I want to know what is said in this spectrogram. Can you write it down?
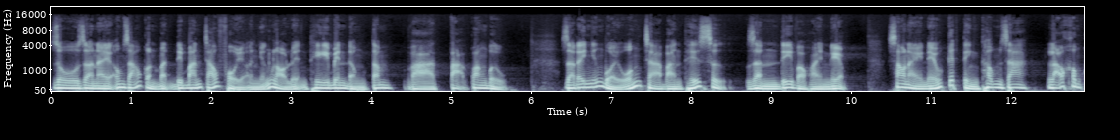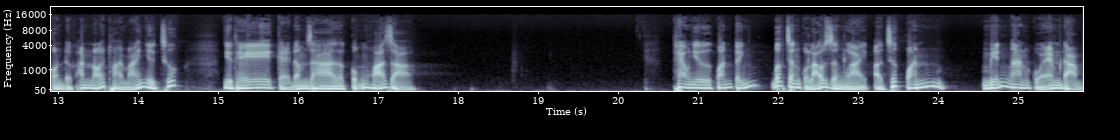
Dù giờ này ông giáo còn bận đi bán cháo phổi Ở những lò luyện thi bên Đồng Tâm Và Tạ Quang Bửu. Giờ đây những buổi uống trà bàn thế sự Dần đi vào hoài niệm. Sau này nếu kết tình thông ra Lão không còn được ăn nói thoải mái như trước. Như thế kẻ đâm ra cũng hóa dở. Theo như quán tính, Bước chân của lão dừng lại Ở trước quán miến ngan của em đảm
